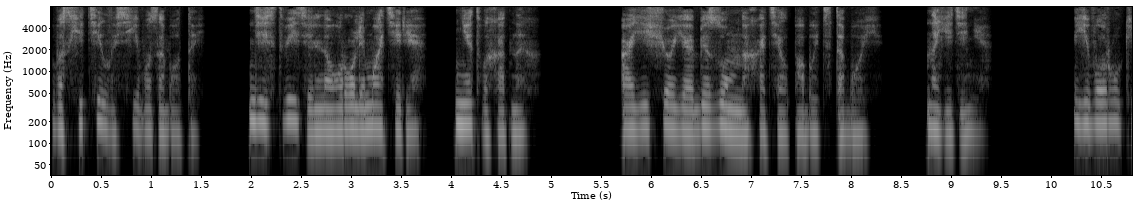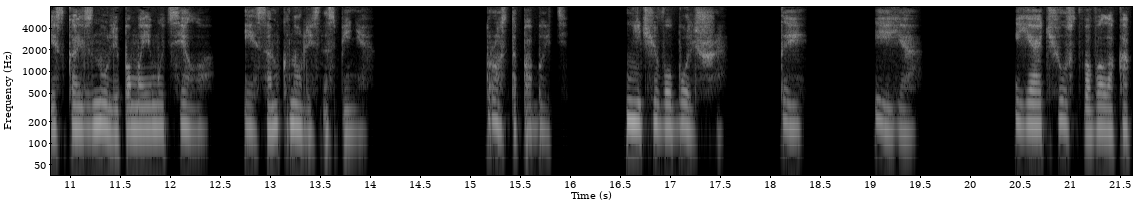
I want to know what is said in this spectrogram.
восхитилась его заботой. Действительно, у роли матери нет выходных. А еще я безумно хотел побыть с тобой наедине. Его руки скользнули по моему телу и сомкнулись на спине. Просто побыть. Ничего больше. Ты и я. Я чувствовала, как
